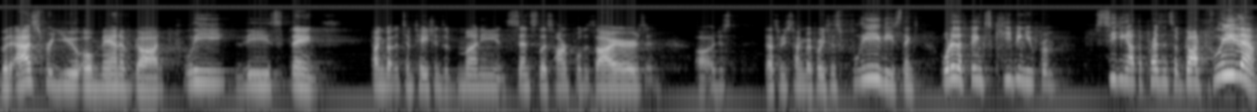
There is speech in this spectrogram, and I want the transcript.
But as for you, O man of God, flee these things. Talking about the temptations of money and senseless, harmful desires, and uh, just that's what he's talking about before. He says, Flee these things. What are the things keeping you from seeking out the presence of God? Flee them.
